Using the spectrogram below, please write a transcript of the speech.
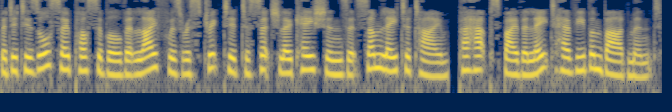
but it is also possible that life was restricted to such locations at some later time, perhaps by the late heavy bombardment.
